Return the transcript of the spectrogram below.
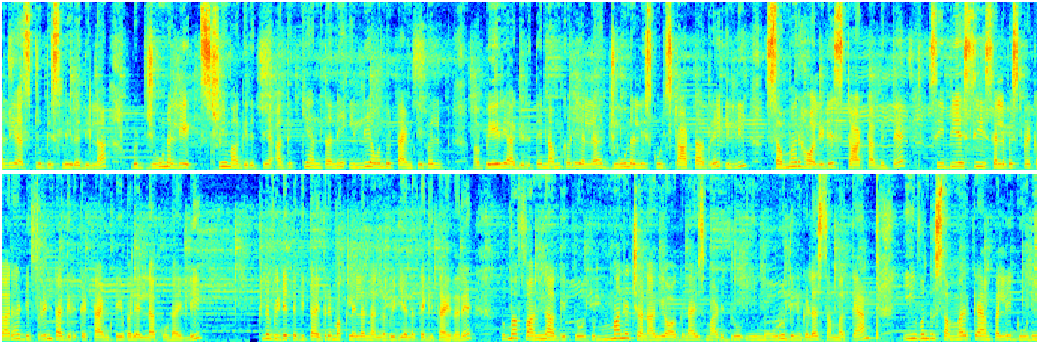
ಅಲ್ಲಿ ಅಷ್ಟು ಬಿಸಿಲು ಇರೋದಿಲ್ಲ ಬಟ್ ಜೂನಲ್ಲಿ ಎಕ್ಸ್ಟ್ರೀಮ್ ಆಗಿರುತ್ತೆ. ಅದಕ್ಕೆ ಅಂತಲೇ ಇಲ್ಲಿಯ ಒಂದು ಟೈಮ್ ಟೇಬಲ್ ಬೇರೆ ಆಗಿರುತ್ತೆ. ನಮ್ಮ ಕಡೆ ಎಲ್ಲ ಜೂನಲ್ಲಿ ಸ್ಕೂಲ್ ಸ್ಟಾರ್ಟ್ ಆದರೆ ಇಲ್ಲಿ ಸಮ್ಮರ್ ಹಾಲಿಡೇಸ್ ಸ್ಟಾರ್ಟ್ ಆಗುತ್ತೆ. C B S C syllabus ಪ್ರಕಾರ ಡಿಫ್ರೆಂಟ್ ಆಗಿರುತ್ತೆ ಟೈಮ್ ಟೇಬಲ್ ಎಲ್ಲ ಕೂಡ ಇಲ್ಲಿ. ಮಕ್ಕಳ ವಿಡಿಯೋ ತೆಗಿತಾ ಇದ್ದರೆ ಮಕ್ಕಳೆಲ್ಲ ನನ್ನ ವಿಡಿಯೋನ ತೆಗಿತಾ ಇದ್ದಾರೆ ತುಂಬ ಫನ್ ಆಗಿತ್ತು. ತುಂಬಾ ಚೆನ್ನಾಗಿ ಆರ್ಗನೈಸ್ ಮಾಡಿದ್ರು ಈ ಮೂರು ದಿನಗಳ ಸಮ್ಮರ್ ಕ್ಯಾಂಪ್ ಈ ಒಂದು ಸಮ್ಮರ್ ಕ್ಯಾಂಪಲ್ಲಿ ಗೂಡಿ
